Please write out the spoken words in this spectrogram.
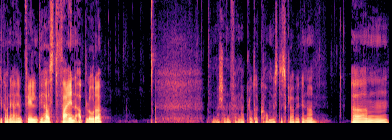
die kann ich auch empfehlen, die heißt Fine Uploader. Mal schauen, fineuploader.com ist das, glaube ich, genau. Ähm,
